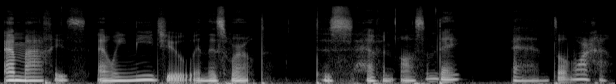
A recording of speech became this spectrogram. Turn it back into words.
en magisch en we need you in this world. Dus have an awesome day en tot morgen.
